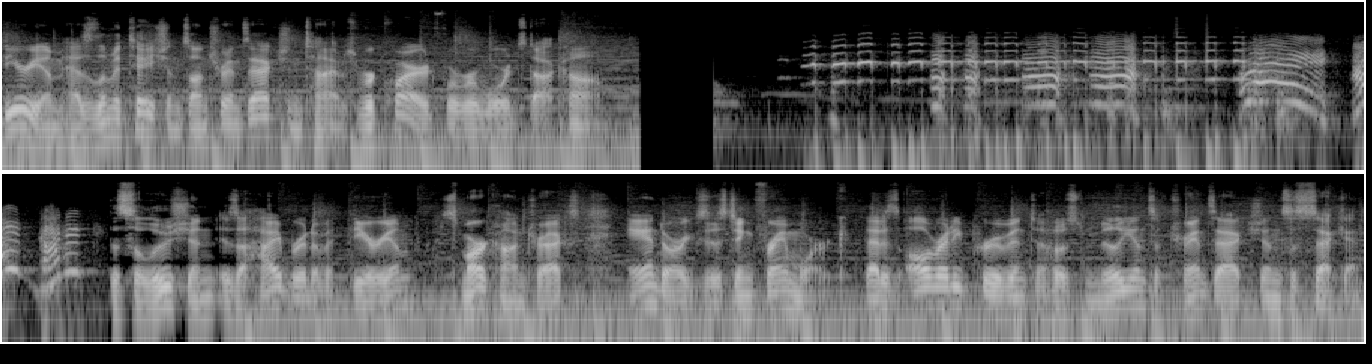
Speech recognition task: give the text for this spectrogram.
Ethereum has limitations on transaction times required for rewards.com. Hooray! I've got it! The solution is a hybrid of Ethereum, smart contracts, and our existing framework that is already proven to host millions of transactions a second.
